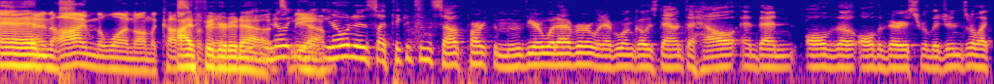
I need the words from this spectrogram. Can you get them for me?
and, and I'm the one on the cusp. I of figured it out. You know, me. you, Yeah. you know what it is? I think it's in South Park, the movie or whatever, when everyone goes down to hell, and then all the all the various religions are like,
